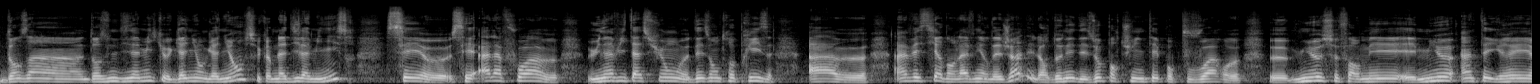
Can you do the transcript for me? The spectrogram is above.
dans, un, dans une dynamique gagnant-gagnant, comme l'a dit la ministre, c'est euh, à la fois euh, une invitation euh, des entreprises à investir dans l'avenir des jeunes et leur donner des opportunités pour pouvoir mieux se former et mieux intégrer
